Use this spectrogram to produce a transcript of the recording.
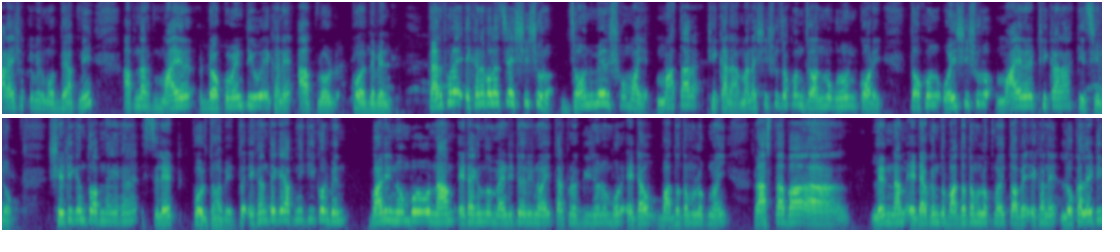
আড়াইশো কেবির মধ্যে আপনি আপনার মায়ের ডকুমেন্টটিও এখানে আপলোড করে দেবেন। তারপরে এখানে বলা হচ্ছে শিশুর জন্মের সময় মাতার ঠিকানা মানে শিশু যখন জন্মগ্রহণ করে, তখন ওই শিশুর মায়ের ঠিকানা কি ছিল? সেটি কিন্তু আপনাকে এখানে সিলেক্ট করতে হবে। তো এখান থেকে আপনি কি করবেন? বাড়ি নম্বর ও নাম, এটা কিন্তু ম্যান্ডেটরি নয়, তারপরে গৃহ নম্বর, এটাও বাধ্যতামূলক নয়। রাস্তা বা লেন নাম, এটাও কিন্তু বাধ্যতামূলক নয়। তবে এখানে লোকালিটি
